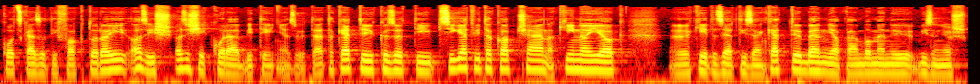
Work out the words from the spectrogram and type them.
kockázati faktorai, az is, az is egy korábbi tényező. Tehát a kettőjük közötti szigetvita kapcsán a kínaiak 2012-ben Japánba menő bizonyos,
